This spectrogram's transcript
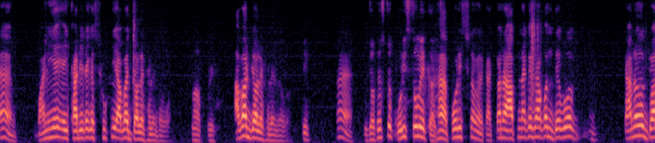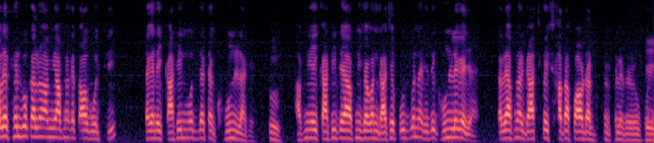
হ্যাঁ বানিয়ে এই কাঠিটাকে শুকিয়ে আবার জলে ফেলে দেবো। আবার জলে ফেলে দেবো। ঠিক। হ্যাঁ যথেষ্ট পরিশ্রমের কাজ। হ্যাঁ পরিশ্রমের কাজ। কারণ আপনাকে যখন দেব কেন জলে ফেলব কেন আমি আপনাকে তাও বলছি। দেখেন এই কাঠির মধ্যে একটা ঘুণ লাগে। আপনি এই কাঠিটা আপনি যখন গাছে পুঁতবেন না যদি ঘুণ লেগে যায় তাহলে আপনার গাছকে ওই সাদা পাউডার ফেলে দেবে উপরে।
